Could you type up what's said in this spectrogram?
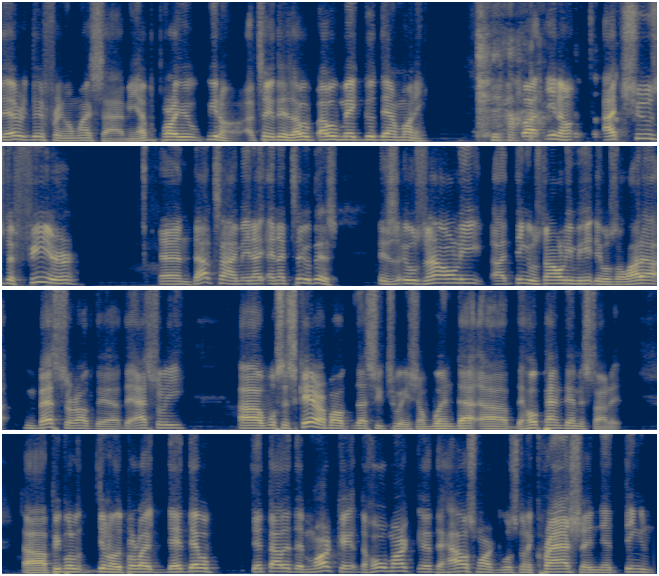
very different on my side. I mean, I probably, you know, I'll tell you this, I would, I would make good damn money. But you know, I choose the fear, and that time, and I and I tell you this, is it was not only I think it was not only me. There was a lot of investor out there that actually uh, was scared about that situation when that uh, the whole pandemic started. Uh, people, you know, people like they, they were they thought that the market, the whole market, the house market was going to crash, and they think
